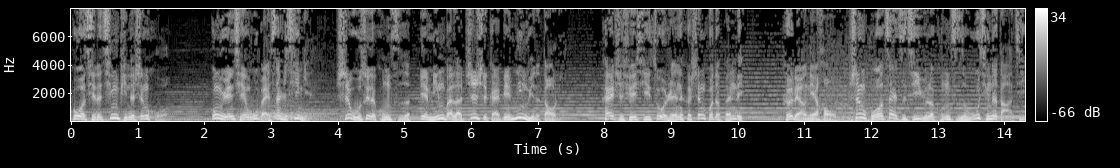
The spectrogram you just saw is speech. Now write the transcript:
过起了清贫的生活。公元前五百三十七年，十五岁的孔子便明白了知识改变命运的道理，开始学习做人和生活的本领。可两年后，生活再次给予了孔子无情的打击。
